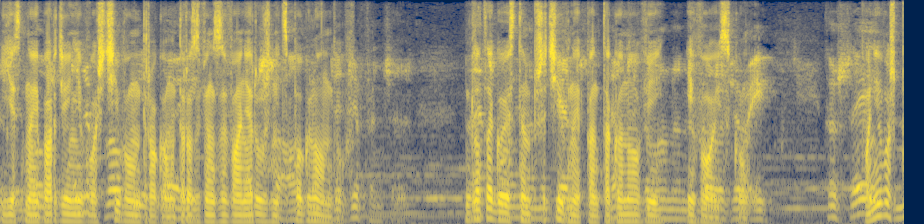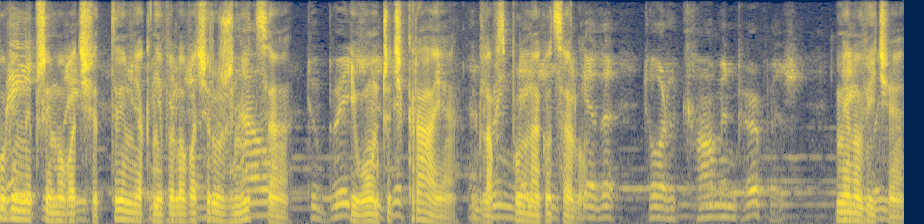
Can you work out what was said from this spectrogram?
jest najbardziej niewłaściwą drogą do rozwiązywania różnic poglądów. Dlatego jestem przeciwny Pentagonowi i wojsku. Ponieważ powinny przejmować się tym, jak niwelować różnice i łączyć kraje dla wspólnego celu. Mianowicie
